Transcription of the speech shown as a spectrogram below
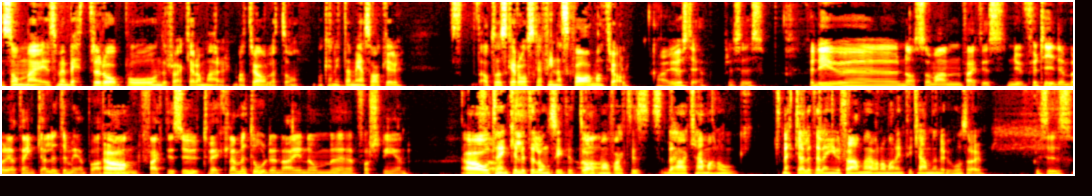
Som, som är bättre då på att undersöka de här materialet då och kan hitta mer saker. Att det ska då ska finnas kvar material. ja, just det. Precis. För det är ju eh, något som man faktiskt nu för tiden börjar tänka lite mer på. Att Ja. man faktiskt utvecklar metoderna inom eh, forskningen. Ja, och Så. tänker lite långsiktigt då Ja. att man faktiskt, det här kan man nog knäcka lite längre fram även om man inte kan det nu och sådär. Precis,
